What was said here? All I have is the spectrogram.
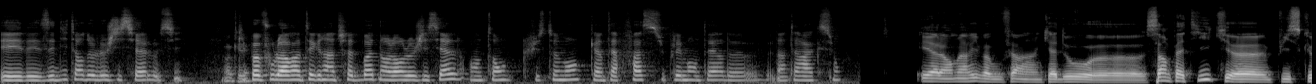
et les éditeurs de logiciels aussi, qui peuvent vouloir intégrer un chatbot dans leur logiciel en tant justement qu'interface supplémentaire d'interaction. Et alors Marie va vous faire un cadeau euh, sympathique euh, puisque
